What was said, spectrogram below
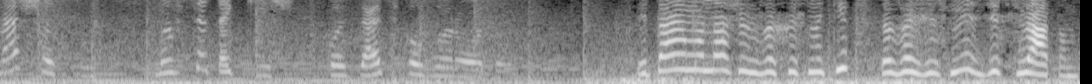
наша суть. Ми все такі ж козацького роду. Вітаємо наших захисників та захисниць зі святом.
